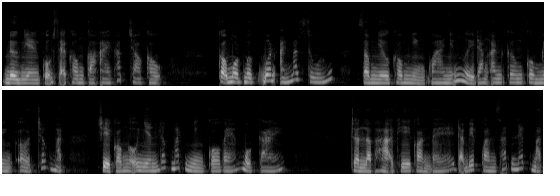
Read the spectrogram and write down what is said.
đương nhiên cũng sẽ không có ai gấp cho cậu. Cậu một mực buôn ánh mắt xuống, giống như không nhìn qua những người đang ăn cơm của mình ở trước mặt, chỉ có ngẫu nhiên lướt mắt nhìn cô bé một cái. Trần Lập Hạ khi còn bé đã biết quan sát nét mặt,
